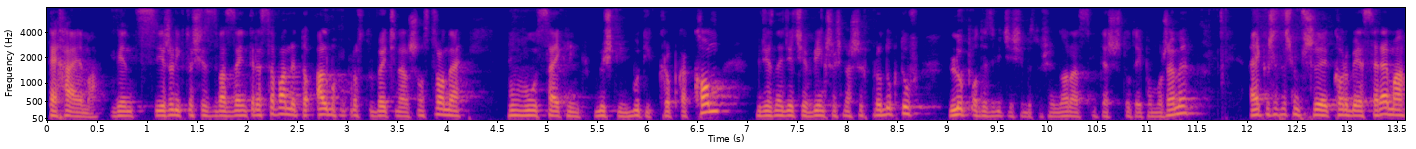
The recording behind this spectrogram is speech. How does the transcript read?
THM-a. Więc jeżeli ktoś jest z Was zainteresowany, to albo po prostu wejdźcie na naszą stronę www.cycling-boutique.com, gdzie znajdziecie większość naszych produktów, lub odezwijcie się bezpośrednio do nas i też tutaj pomożemy. A jak już jesteśmy przy korbie SRM-a,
